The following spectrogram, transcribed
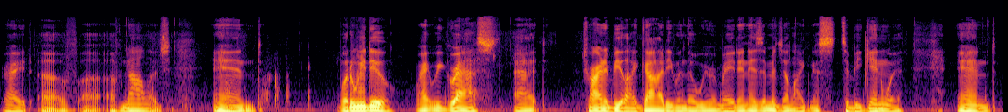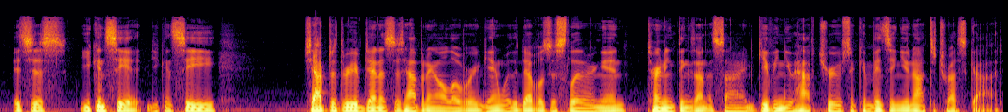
right, of, uh, of knowledge. And what do we do, right? We grasp at trying to be like God, even though we were made in his image and likeness to begin with. And it's just, you can see it. You can see chapter three of Genesis happening all over again, where the devil's just slithering in, turning things on its side, giving you half truths, and convincing you not to trust God.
